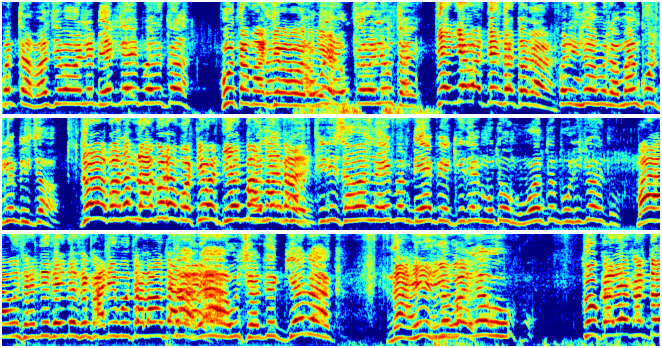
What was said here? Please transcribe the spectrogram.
પણ તમારા જેવા એટલે લેવી પડે કે? હું તમારે જેવા હોય તો બોલે. આવું કરવા એટલે એવું થાય. તે દિન જતો રહે પણ એને અમે બીજો. જો બાદમ લાગુ ને મોટી વાર દિવસ બાર માર કાઢે મોટીની સવાલ નહીં પણ બે ભેગી થઈ હું તો તો ભૂલી ગયો હતો મારે આવું શરદી થઈ જશે ગાડી હું ચલાવું તારે તારે આવું શરદી ક્યાં રાખ નહીં હોય. તું કરે કરતો?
